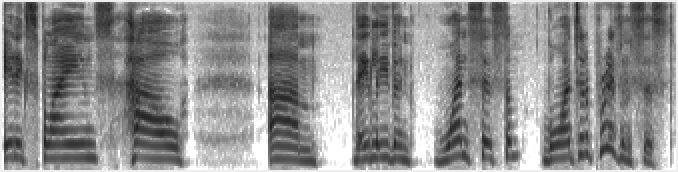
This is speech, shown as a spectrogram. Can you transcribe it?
It explains how um, they leave in one system, going to the prison system.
